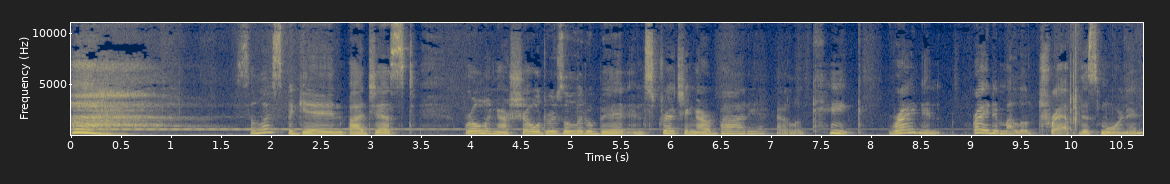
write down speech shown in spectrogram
so let's begin by just rolling our shoulders a little bit and stretching our body. I got a little kink right in right in my little trap this morning.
